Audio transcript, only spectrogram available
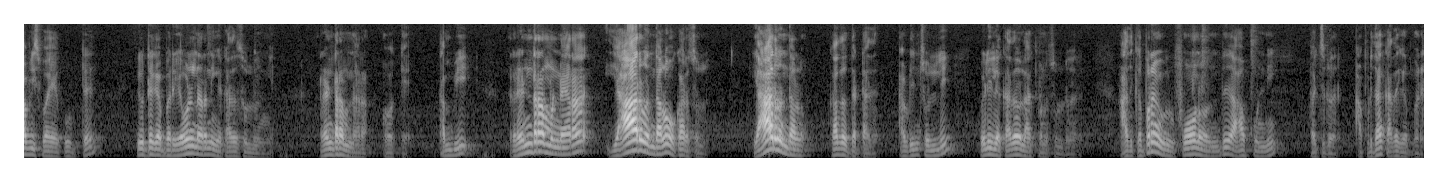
ஆஃபீஸ் பாயை கூப்பிட்டு இவர்கிட்ட கேட்பார் எவ்வளோ நேரம் நீங்கள் கதை சொல்லுவீங்க? ரெண்டரை மணி நேரம். ஓகே தம்பி ரெண்டரை மணி நேரம் யார் வந்தாலும் உட்கார சொல்லு. யார் வந்தாலும். கதவை தட்டாது அப்படின்னு சொல்லி வெளியில் கதவை லாக் பண்ண சொல்லிடுவார் அதுக்கப்புறம் இவர் ஃபோனை வந்து ஆஃப் பண்ணி வச்சுடுவார் அப்படி தான் கதை கேட்பார்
